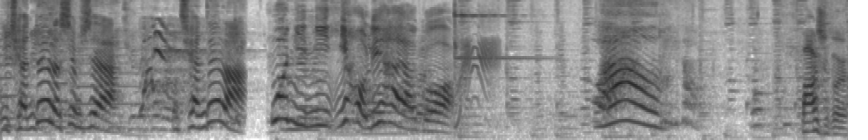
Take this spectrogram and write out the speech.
你全对了是不是？你全对了。哇，你你你好厉害啊，哥！哇哦，八十分，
